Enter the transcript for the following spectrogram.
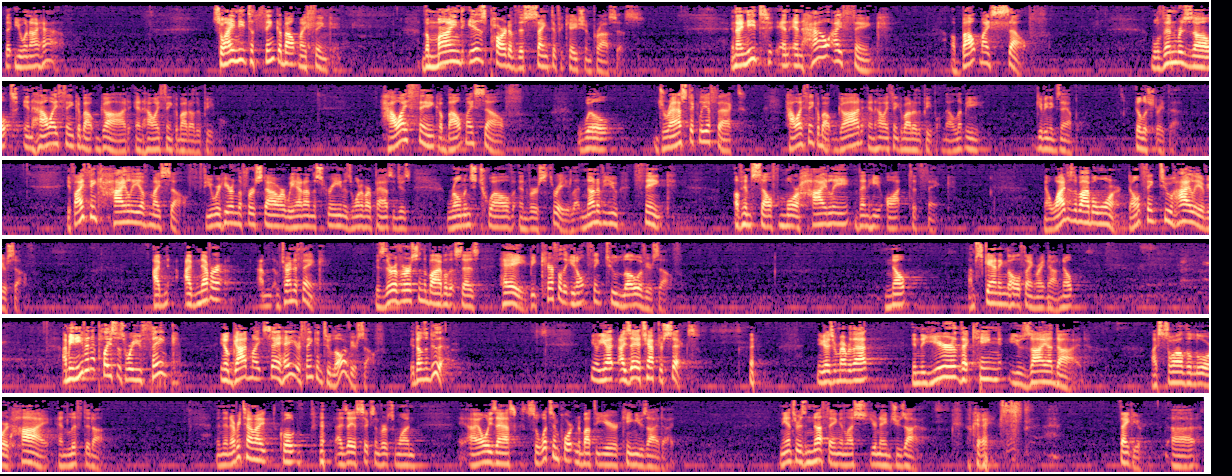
that you and I have. So I need to think about my thinking. The mind is part of this sanctification process. And I need to, and, and how I think about myself will then result in how I think about God and how I think about other people. How I think about myself will drastically affect how I think about God and how I think about other people. Now let me give you an example. Illustrate that. If I think highly of myself, if you were here in the first hour, we had on the screen as one of our passages Romans 12 and verse 3. Let none of you think of himself more highly than he ought to think. Now, why does the Bible warn? Don't think too highly of yourself. I've, I've never, I'm, I'm trying to think. Is there a verse in the Bible that says, hey, be careful that you don't think too low of yourself? Nope. I'm scanning the whole thing right now. Nope. I mean, even at places where you think, you know, God might say, hey, you're thinking too low of yourself. It doesn't do that. You know, you got Isaiah chapter 6. you guys remember that? In the year that King Uzziah died, I saw the Lord high and lifted up. And then every time I quote Isaiah 6 and verse 1, I always ask, so what's important about the year King Uzziah died? And the answer is nothing unless your name's Uzziah. Okay? Thank you. Uh,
